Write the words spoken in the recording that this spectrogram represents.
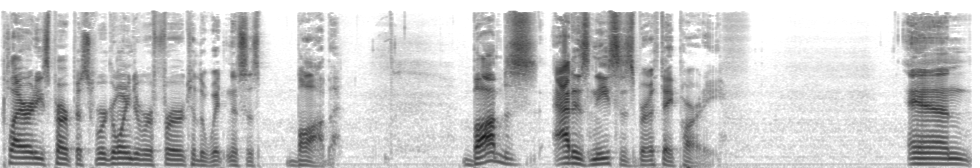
clarity's purpose, we're going to refer to the witness as Bob. Bob's at his niece's birthday party and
